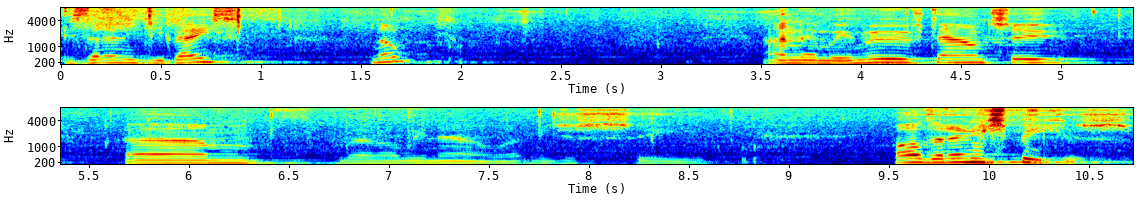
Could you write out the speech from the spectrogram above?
Is there any debate? No? And then we move down to, um, where are we now? Let me just see. Are there any speakers?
